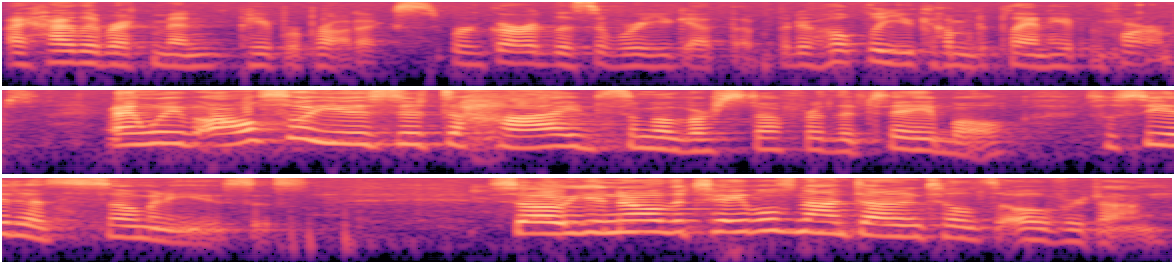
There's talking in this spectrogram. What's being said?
I highly recommend paper products, regardless of where you get them, but hopefully you come to Planthaven Farms. And we've also used it to hide some of our stuff for the table. So see, it has so many uses. So you know the table's not done until it's overdone,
